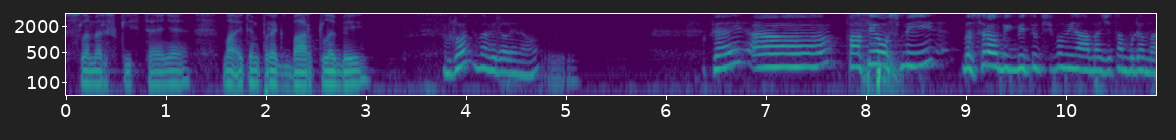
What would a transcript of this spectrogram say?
slamerské scéně. Má i ten projekt Bartleby. Už dlouho nic nevydali, no. OK, uh, pátý osmý, bez Rau Big Beatu připomínáme, že tam budeme.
